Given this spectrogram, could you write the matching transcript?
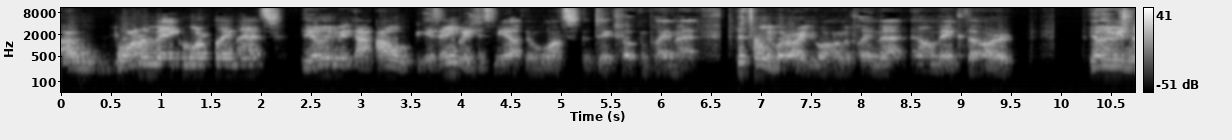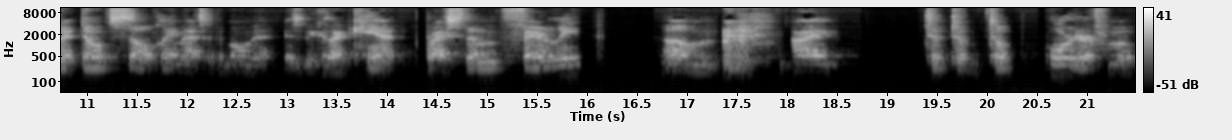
I want to make more playmats. The only reason I'll, if anybody hits me up and wants the Dick Token playmat, just tell me what art you want on the playmat, and I'll make the art. The only reason I don't sell playmats at the moment is because I can't price them fairly. Um, I to to to order from a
